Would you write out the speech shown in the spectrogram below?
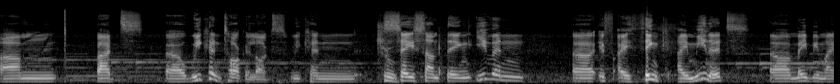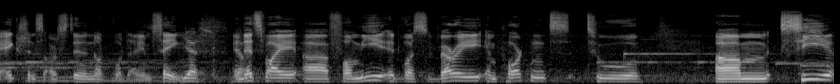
Um, but uh, we can talk a lot. We can True. say something, even uh, if I think I mean it uh, maybe my actions are still not what I am saying. Yes. And that's why uh, for me it was very important to um, see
